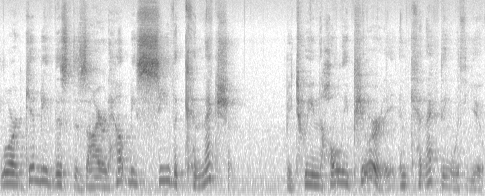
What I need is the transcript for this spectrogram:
Lord, give me this desire to help me see the connection between holy purity and connecting with you.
